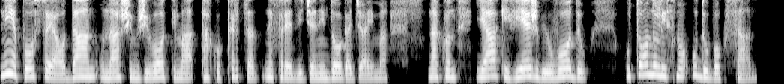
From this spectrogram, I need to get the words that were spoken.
Nije postojao dan u našim životima tako krcat nepredviđenim događajima. Nakon jakih vježbi u vodu utonuli smo u dubok san.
